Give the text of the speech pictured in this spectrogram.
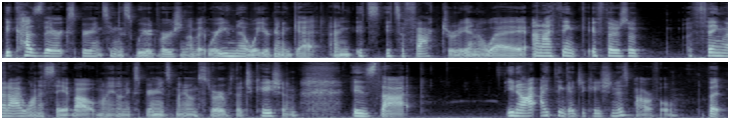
because they're experiencing this weird version of it where you know what you're going to get and it's it's a factory in a way. And I think if there's a a thing that I want to say about my own experience, my own story with education, is that you know, I, I think education is powerful, but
